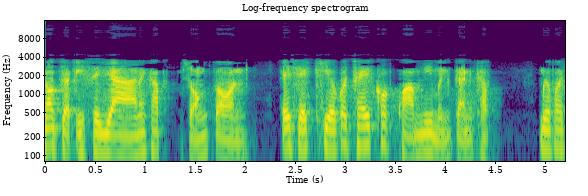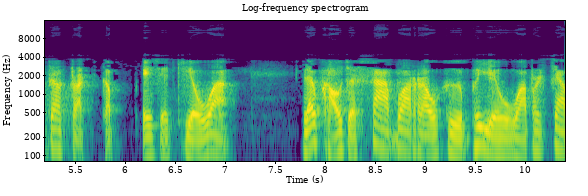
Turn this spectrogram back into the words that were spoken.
นอกจากอิสยานะครับสองตอน เอเสเคียวก็ใช้ข้อความนี้เหมือนกันครับ เมื่อพระเจ้าตรัสกับเอเสเคียวว่า แล้วเขาจะทราบว่าเราคือพระเยโฮวาห์พระเจ้า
